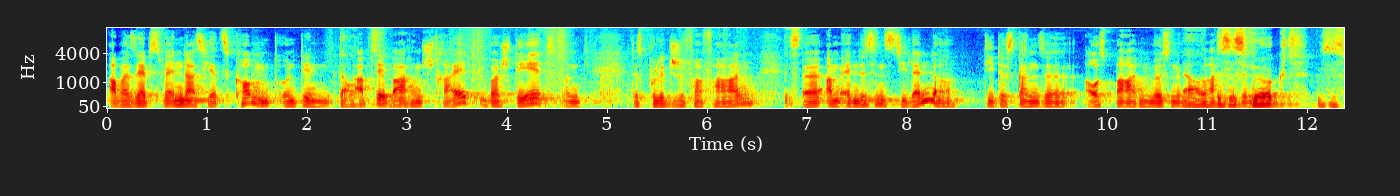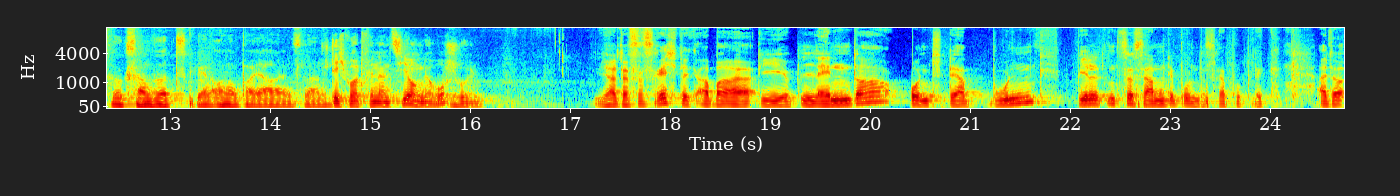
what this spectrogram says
Aber selbst wenn das jetzt kommt und den absehbaren Streit übersteht und das politische Verfahren. Äh, am Ende sind es die Länder, die das Ganze ausbaden müssen. Ja, und bis es wirkt, bis es wirksam wird, gehen auch noch ein paar Jahre ins Land. Stichwort Finanzierung der Hochschulen. Ja, das ist richtig, aber die Länder und der Bund bilden zusammen die Bundesrepublik. Also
